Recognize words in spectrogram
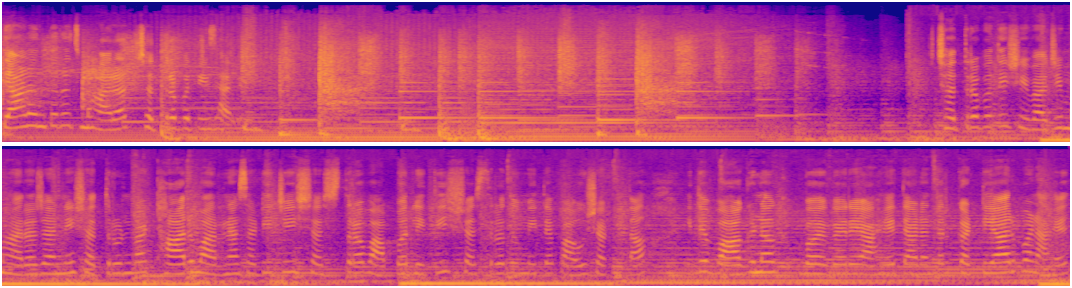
त्यानंतरच महाराज छत्रपती झाले. छत्रपती शिवाजी महाराजांनी शत्रूंना ठार मारण्यासाठी जी शस्त्र वापरली ती शस्त्र तुम्ही इथे पाहू शकता. इथे वाघणक वगैरे आहे त्यानंतर कटियार पण आहेत.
